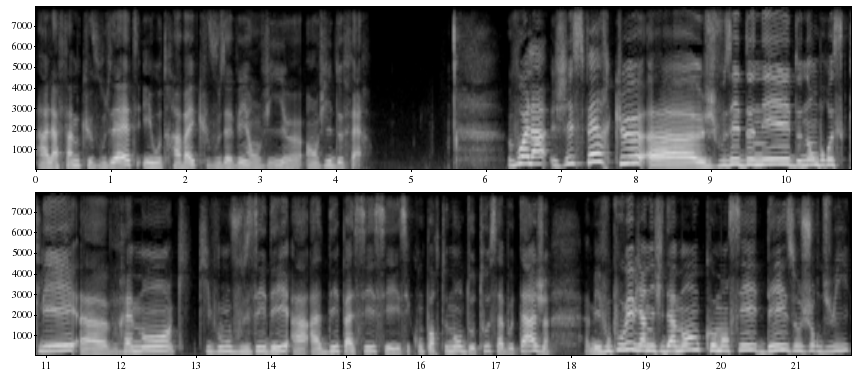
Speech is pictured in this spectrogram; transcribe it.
à la femme que vous êtes et au travail que vous avez envie, euh, envie de faire. Voilà, j'espère que euh, je vous ai donné de nombreuses clés euh, vraiment qui, vont vous aider à, dépasser ces, ces comportements d'auto-sabotage. Mais vous pouvez bien évidemment commencer dès aujourd'hui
